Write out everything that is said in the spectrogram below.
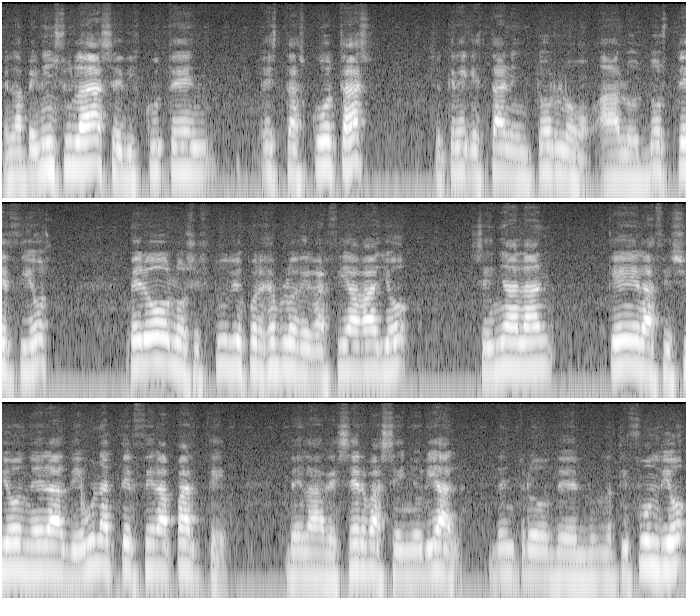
En la península se discuten estas cuotas, se cree que están en torno a los dos tercios, pero los estudios, por ejemplo, de García Gallo señalan que la cesión era de una tercera parte de la reserva señorial dentro del latifundio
